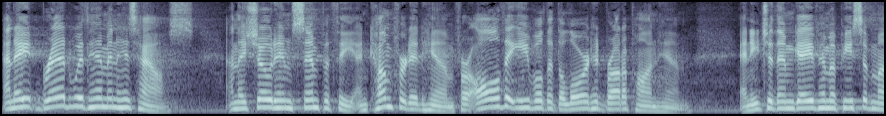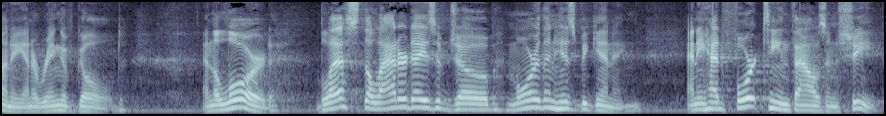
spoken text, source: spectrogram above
and ate bread with him in his house. And they showed him sympathy and comforted him for all the evil that the Lord had brought upon him. And each of them gave him a piece of money and a ring of gold. And the Lord blessed the latter days of Job more than his beginning. And he had 14,000 sheep,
